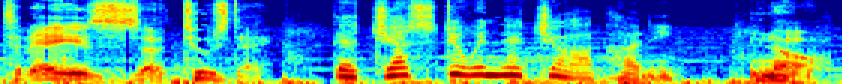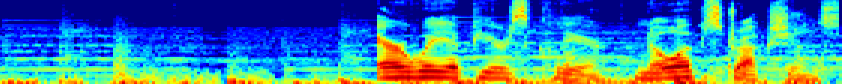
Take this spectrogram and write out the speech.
Today is uh, Tuesday. They're just doing their job, honey. No. Airway appears clear. No obstructions.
